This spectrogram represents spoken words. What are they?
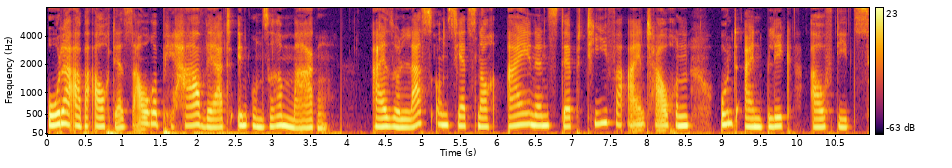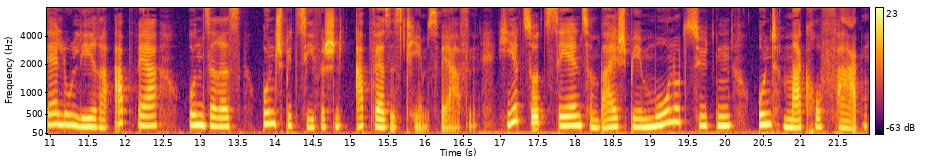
oder aber auch der saure pH-Wert in unserem Magen. Also lass uns jetzt noch einen Step tiefer eintauchen und einen Blick auf die zelluläre Abwehr unseres unspezifischen Abwehrsystems werfen. Hierzu zählen zum Beispiel Monozyten und Makrophagen.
